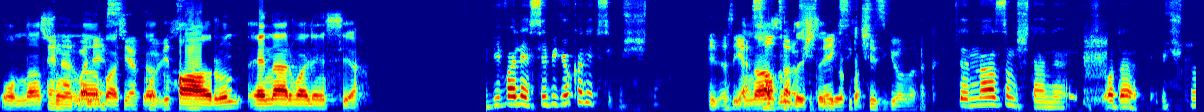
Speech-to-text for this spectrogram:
ondan Ener sonra Valencia, başka Kovit. Harun, Ener Valencia. Bir Valencia bir Gökhan eksikmiş işte. Bir de yani Nazım sağ da işte işte eksik Gökhan. çizgi olarak. İşte Nazım işte hani o da üçlü.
